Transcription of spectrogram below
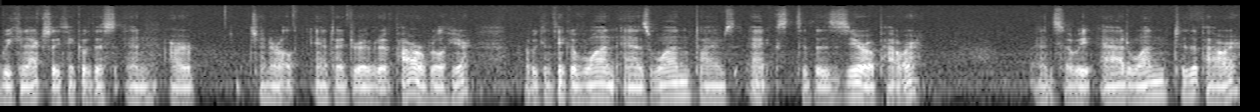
we can actually think of this in our general antiderivative power rule here. We can think of 1 as 1 times x to the 0 power and so we add 1 to the power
